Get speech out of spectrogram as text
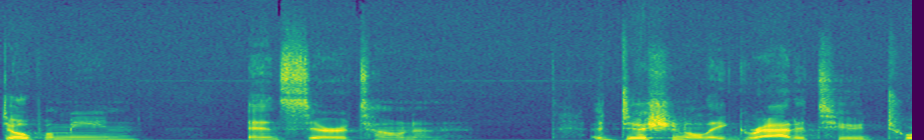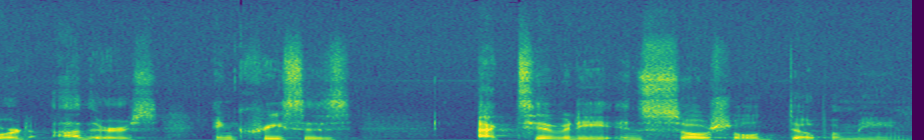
dopamine and serotonin. Additionally, gratitude toward others increases activity in social dopamine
